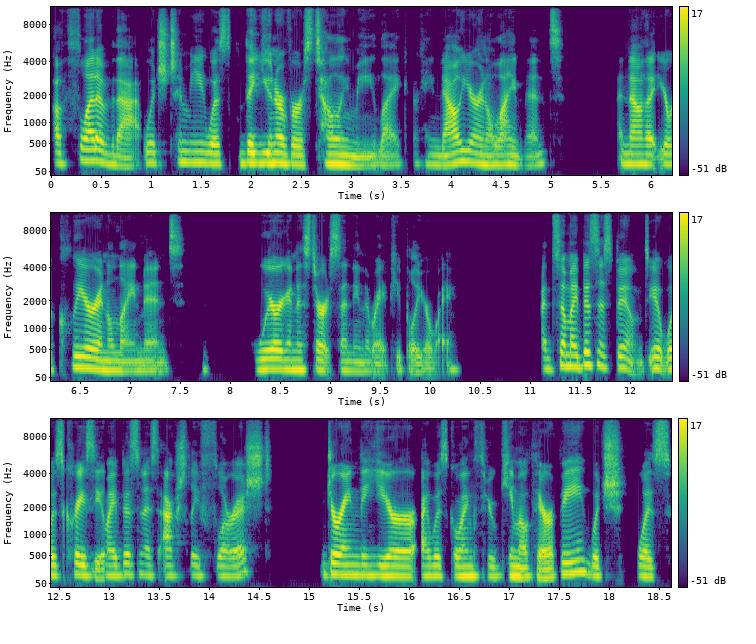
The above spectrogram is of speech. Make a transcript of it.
a flood of that, which to me was the universe telling me, like, okay, now you're in alignment. And now that you're clear in alignment, we're going to start sending the right people your way. And so my business boomed. It was crazy. My business actually flourished during the year I was going through chemotherapy, which was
